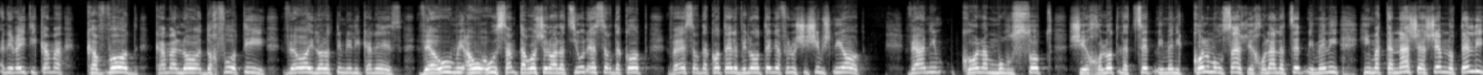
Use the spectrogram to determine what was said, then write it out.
אני ראיתי כמה כבוד, כמה לא דחפו אותי, ואוי, לא נותנים לי להיכנס, וההוא ההוא, ההוא שם את הראש שלו על הציון עשר דקות, והעשר דקות האלה, ולא נותן לי אפילו שישים שניות. ואני, כל המורסות שיכולות לצאת ממני, כל מורסה שיכולה לצאת ממני, היא מתנה שהשם נותן לי,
